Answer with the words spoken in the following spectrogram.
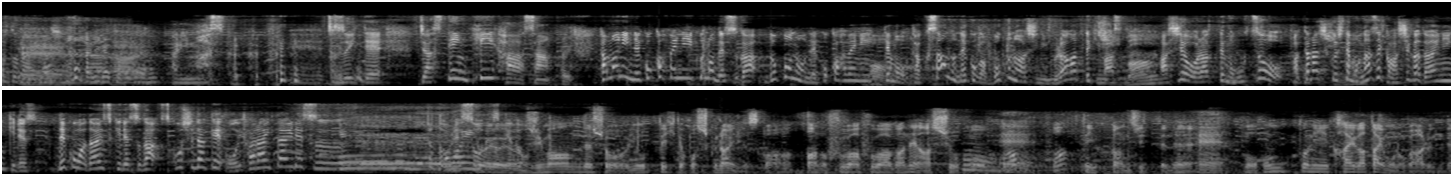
フトなイメージありがとうございます。あります。えー、続いて、ジャスティン・ヒーハーさん、はい、たまに猫カフェに行くのですがどこの猫カフェに行ってもたくさんの猫が僕の足に群がってきます。足を洗っても靴を新しくしてもなぜか足が大人気です。猫は大好きですが少しだけ追い払いたいです、ちょっと嬉しそうですけど自慢でしょう。寄ってきてほしくないんですか？あのふわふわがね足をこう、ふわふわっていく感じってね、えー、もう本当に変え難いものがあるんで。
